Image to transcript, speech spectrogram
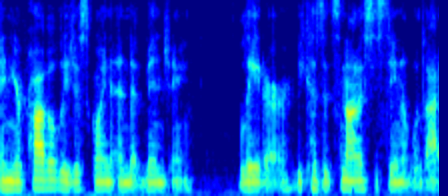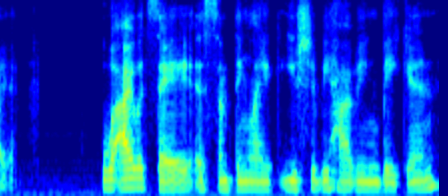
And you're probably just going to end up binging later because it's not a sustainable diet. What I would say is something like you should be having bacon.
